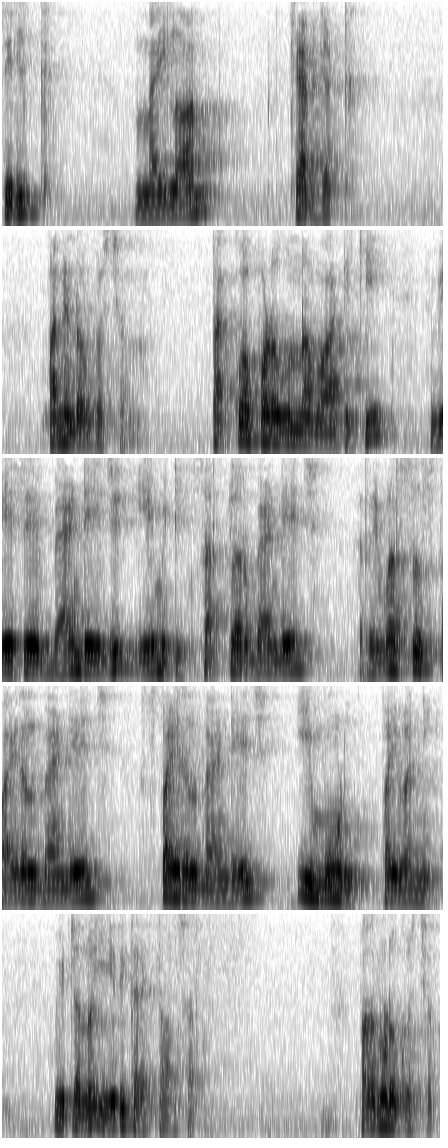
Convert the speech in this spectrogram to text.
silk nylon catgut. పన్నెండవ క్వశ్చన్ తక్కువ పొడవున్న వాటికి వేసే బ్యాండేజ్ ఏమిటి? Circular bandage reverse spiral bandage spiral bandage ఈ మూడు పైవన్నీ. వీటిలలో ఏది కరెక్ట్ ఆన్సర్? పదమూడవ క్వశ్చన్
